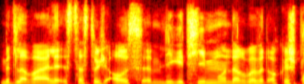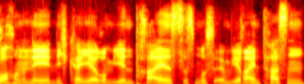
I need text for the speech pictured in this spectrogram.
mittlerweile ist das durchaus ähm, legitim und darüber wird auch gesprochen. Nee, nicht Karriere um jeden Preis, das muss irgendwie reinpassen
